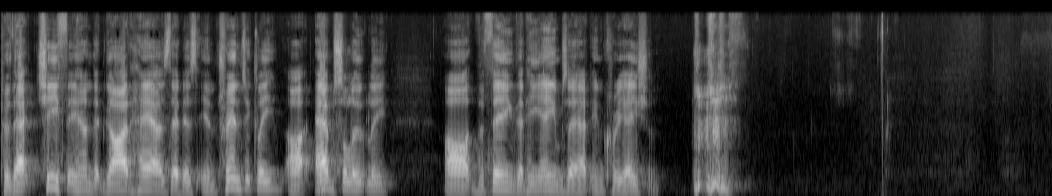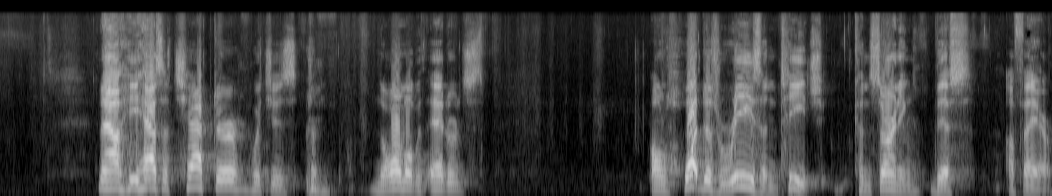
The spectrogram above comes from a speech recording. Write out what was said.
to that chief end that God has that is intrinsically, uh, absolutely uh, the thing that He aims at in creation. Now, he has a chapter which is normal with Edwards on what does reason teach concerning this affair.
